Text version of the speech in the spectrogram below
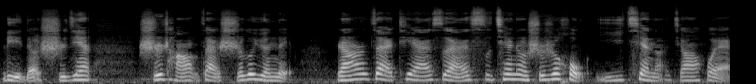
理的时间时长在十个月内。然而，在 TSS 签证实施后，一切呢将会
